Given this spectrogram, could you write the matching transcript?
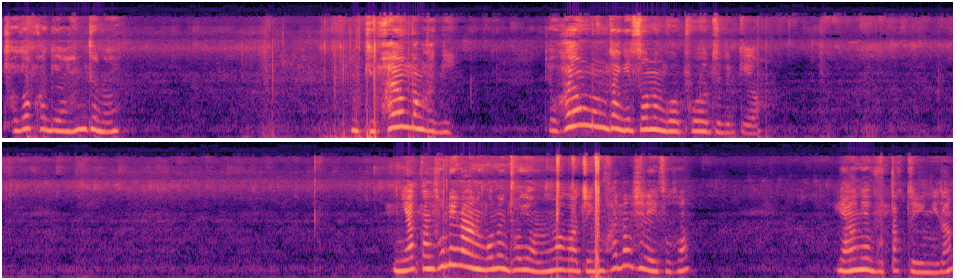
저격하기가 힘드네. 이렇게 화염방사기. 제가 화염방사기 쏘는 거 보여드릴게요. 약간 소리 나는 거는 저희 엄마가 지금 화장실에 있어서 양해 부탁드립니다.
